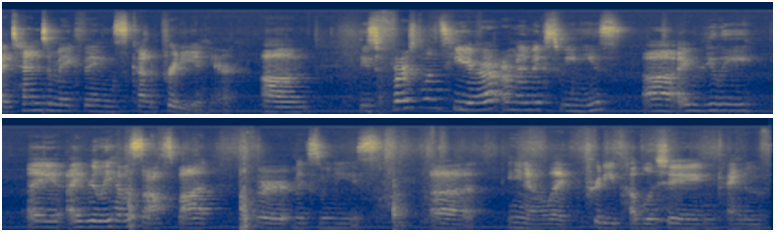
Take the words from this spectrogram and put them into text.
I tend to make things kind of pretty in here. Um, these first ones here are my McSweeney's. Uh, I really, I, I really have a soft spot for McSweeney's. Uh, you know, like pretty publishing kind of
